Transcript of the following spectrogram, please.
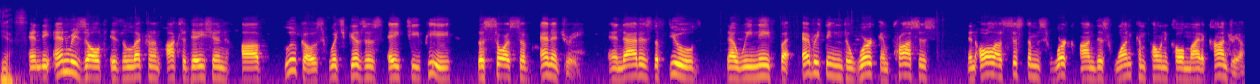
Yes. And the end result is electron oxidation of glucose, which gives us ATP, the source of energy. And that is the fuel that we need for everything to work and process and all our systems work on this one component called mitochondria.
